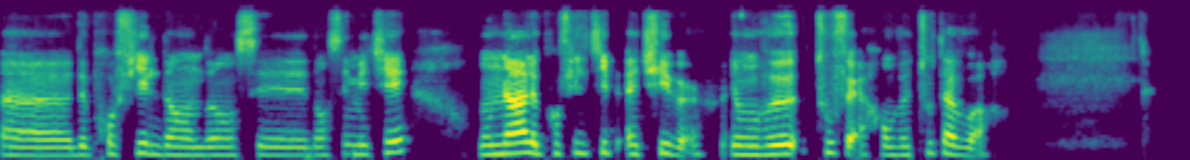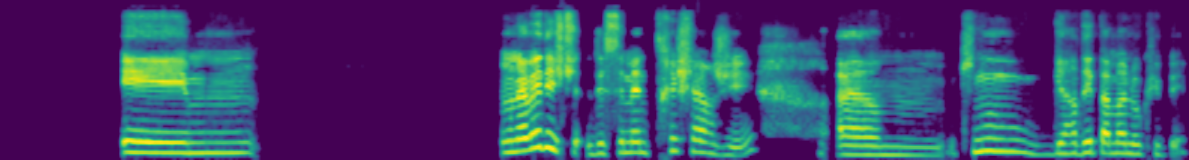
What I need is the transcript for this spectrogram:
de profils dans, dans, ces, dans ces métiers, on a le profil type achiever et on veut tout faire, on veut tout avoir. Et hum, on avait des, semaines très chargées euh, qui nous gardaient pas mal occupés.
